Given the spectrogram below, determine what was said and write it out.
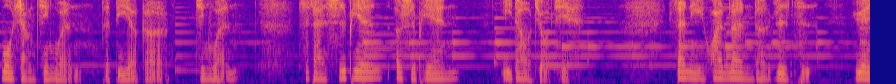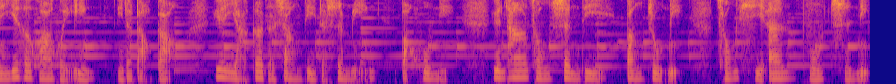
默想经文的第二个经文，是在诗篇二十篇一到九节。在你患难的日子，愿耶和华回应你的祷告，愿雅各的上帝的圣名保护你。愿他从圣地帮助你，从喜安扶持你。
